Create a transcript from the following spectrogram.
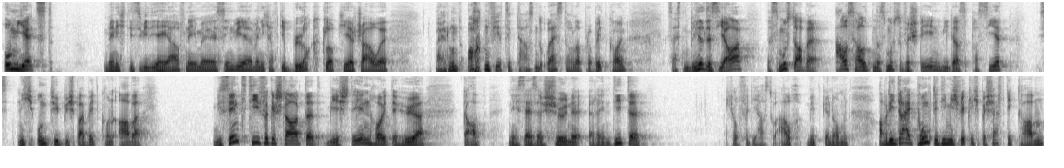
um jetzt wenn ich das Video hier aufnehme, sind wir, wenn ich auf die Block-Clock hier schaue, bei rund 48.000 US-Dollar pro Bitcoin. Das heißt, ein wildes Jahr. Das musst du aber aushalten, das musst du verstehen, wie das passiert. Ist nicht untypisch bei Bitcoin, aber wir sind tiefer gestartet, wir stehen heute höher, gab eine sehr, sehr schöne Rendite. Ich hoffe, die hast du auch mitgenommen. Aber die drei Punkte, die mich wirklich beschäftigt haben,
